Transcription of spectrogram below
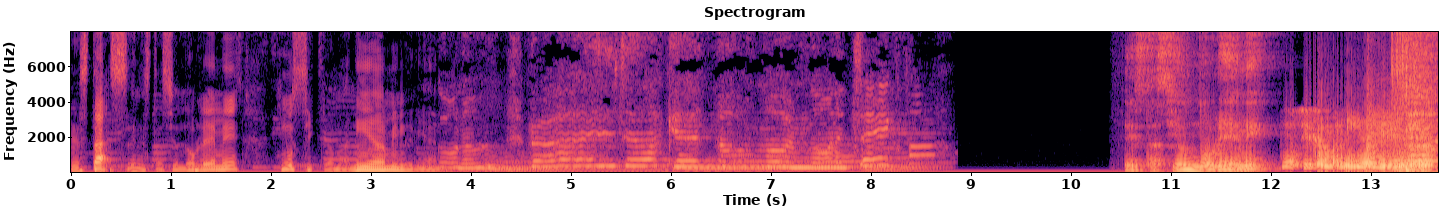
Estás en Estación WM, Música Manía Milenial. Estación WM, Música Manía Milenial.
